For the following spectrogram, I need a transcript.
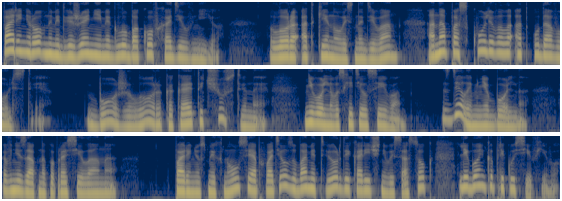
парень ровными движениями глубоко входил в нее. Лора откинулась на диван, она поскуливала от удовольствия. «Боже, Лора, какая ты чувственная!» — невольно восхитился Иван. «Сделай мне больно», — внезапно попросила она. Парень усмехнулся и обхватил зубами твердый коричневый сосок, легонько прикусив его.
